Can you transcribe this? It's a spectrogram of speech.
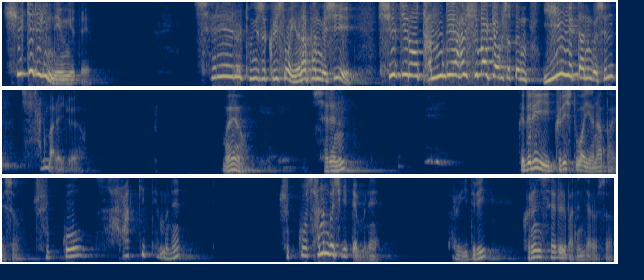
실제적인 내용이었대요. 세례를 통해서 그리스도와 연합한 것이 실제로 담대할 수밖에 없었던 이유였다는 것을 잘 말해줘요. 뭐예요? 세례는 그들이 그리스도와 연합하여서 죽고 살았기 때문에 죽고 사는 것이기 때문에 바로 이들이 그런 세를 받은 자로서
